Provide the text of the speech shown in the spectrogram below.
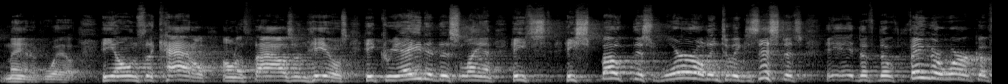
man of wealth. He owns the cattle on a thousand hills. He created this land. He, he spoke this world into existence. The, the fingerwork of,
